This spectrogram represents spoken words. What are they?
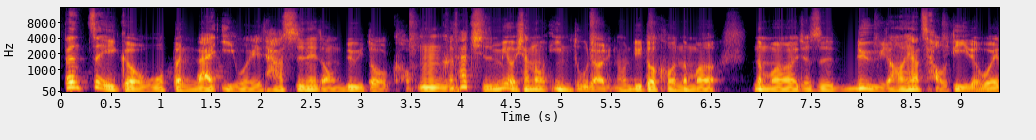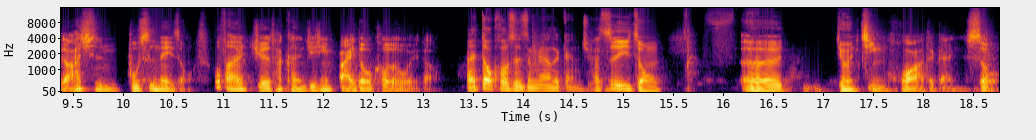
但这一个我本来以为它是那种绿豆蔻，嗯，可它其实没有像那种印度料理那种绿豆蔻那么那么就是绿，然后像草地的味道。它其实不是那种，我反而觉得它可能接近白豆蔻的味道。白豆蔻是怎么样的感觉？它是一种呃有点净化的感受。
